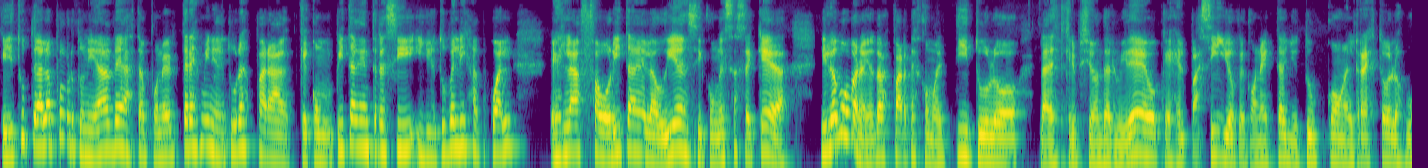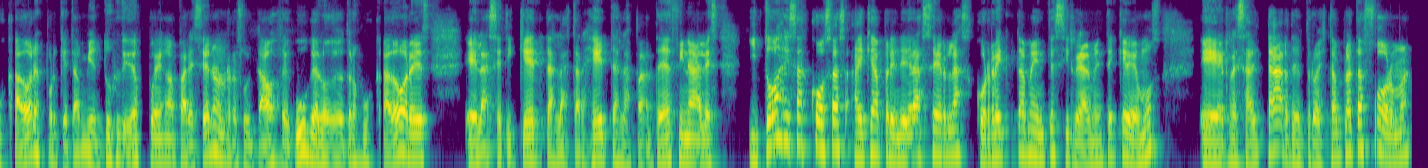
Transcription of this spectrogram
que YouTube te da la oportunidad de hasta poner tres miniaturas para que compitan entre sí y YouTube elija cuál es la favorita de la audiencia y con esa se queda. Y luego, bueno, hay otras partes como el título, la descripción del video, que es el pasillo que conecta YouTube con el resto de los buscadores, porque también tus videos pueden aparecer en los resultados de Google o de otros buscadores, eh, las etiquetas, las tarjetas, las pantallas finales, y todas esas cosas hay que aprender a hacerlas correctamente si realmente queremos eh, resaltar dentro de esta plataforma,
